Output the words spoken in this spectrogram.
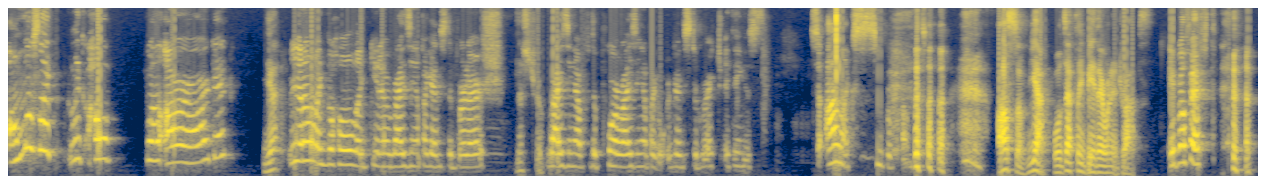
almost like like how well RRR did. Yeah. You know, like the whole like you know rising up against the British, That's true. rising up the poor, rising up against the rich. I think is. So I'm like super pumped. awesome. Yeah, we'll definitely be there when it drops. April 5th.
